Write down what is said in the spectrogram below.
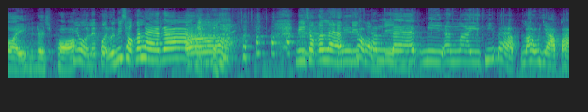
อยโดยเฉพาะพี่โอเลยเปิดอุ้ยมีช็อกโกแลตอะเออมีช็อกโกแลตมีช็อกขงโกนแลตมีอะไรที่แบบเหล้ายาปา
